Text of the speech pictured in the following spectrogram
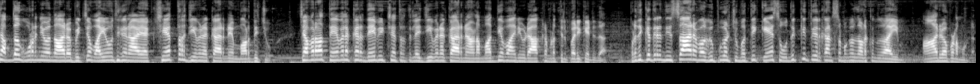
ശബ്ദം കുറഞ്ഞുവെന്ന് ആരോപിച്ച് വയോധികനായ ക്ഷേത്ര ജീവനക്കാരനെ മർദ്ദിച്ചു. ചവറ തേവലക്കര ദേവി ക്ഷേത്രത്തിലെ ജീവനക്കാരനാണ് മദ്യപാനിയുടെ ആക്രമണത്തിൽ പരിക്കേറ്റത്. പ്രതിക്കെതിരെ നിസ്സാര വകുപ്പുകൾ ചുമത്തി കേസ് ഒതുക്കി തീർക്കാൻ ശ്രമങ്ങൾ നടക്കുന്നതായും ആരോപണമുണ്ട്.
